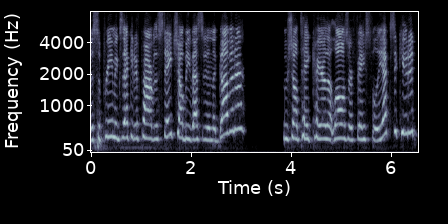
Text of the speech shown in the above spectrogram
the supreme executive power of the state shall be vested in the governor, who shall take care that laws are faithfully executed,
